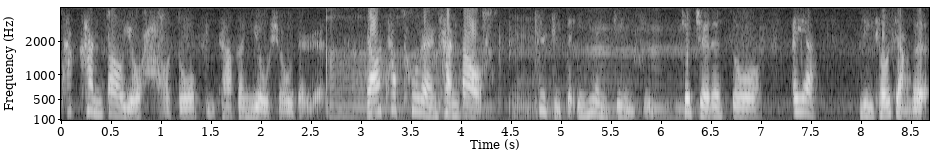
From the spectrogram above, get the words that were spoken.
他看到有好多比他更优秀的人，啊然后他突然看到自己的一面镜子，就觉得说，哎呀，里头讲的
